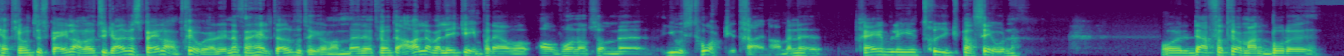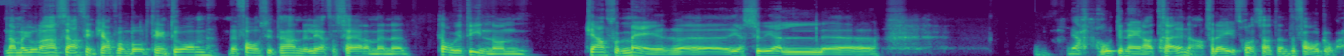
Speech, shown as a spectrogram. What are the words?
jag tror inte spelarna, jag tycker även spelaren tror jag, det är nästan helt övertygad om. Men jag tror inte alla var lika imponerade av honom som eh, just hockeytränare. Men eh, trevlig, trygg person. Och därför tror man borde, när man gjorde hans satsning kanske man borde tänkt om. Med facit i hand är lätt att säga det men tagit in någon kanske mer eh, SHL eh, ja, rutinerad tränare. För det är ju trots allt inte Fagervall.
